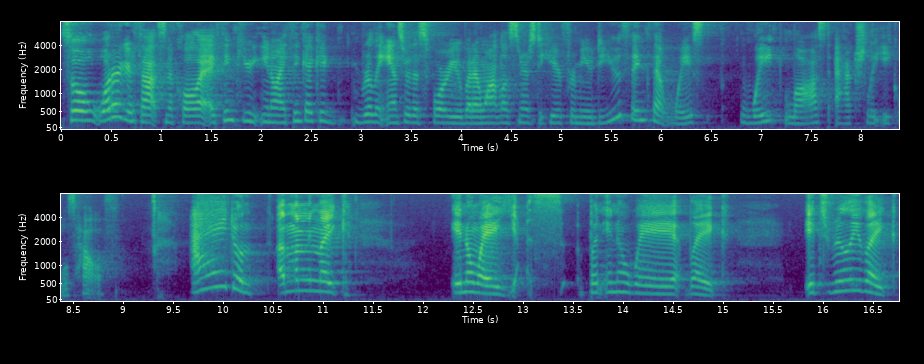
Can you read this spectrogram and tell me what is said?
So, what are your thoughts, Nicole? I think you you know, I think I could really answer this for you, but I want listeners to hear from you. Do you think that waist weight loss actually equals health? I don't um, I mean like in a way, yes. But in a way, like it's really like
